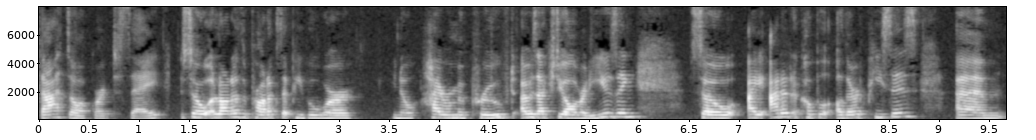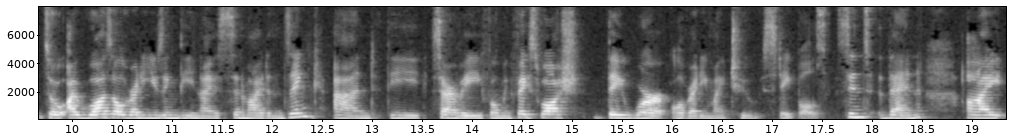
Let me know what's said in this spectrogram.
That's awkward to say. So a lot of the products that people were, you know, Hyram approved, I was actually already using. So I added a couple other pieces um, so I was already using the niacinamide and zinc and the CeraVe foaming face wash. They were already my two staples. Since then, I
